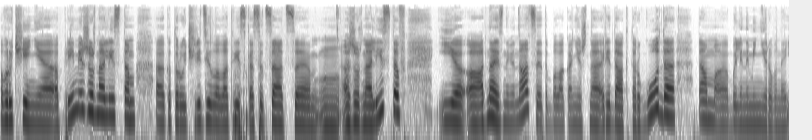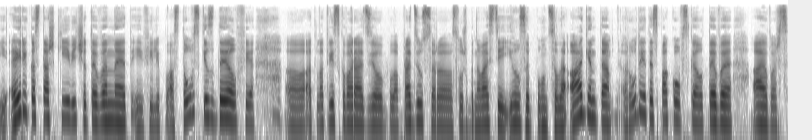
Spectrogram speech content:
вручение премии журналистам, которую учредила Латвийская ассоциация журналистов, и одна из номинаций, это была, конечно, редактор года, там были номинированы и Эрика Сташкевич, это ТВ-нет, и Филипп Ластовский с Делфи. Э, от Латвийского радио была продюсер э, службы новостей Илза Пунцела Агента, Рудейта Спаковская, ЛТВ, Айварс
